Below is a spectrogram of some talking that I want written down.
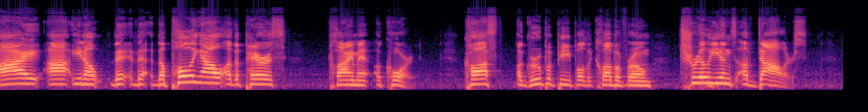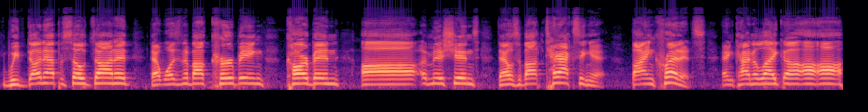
I, uh, you know, the the, the pulling out of the Paris Climate Accord cost a group of people, the Club of Rome, trillions of dollars. We've done episodes on it. That wasn't about curbing carbon uh, emissions. That was about taxing it, buying credits, and kind of like uh, uh, uh,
